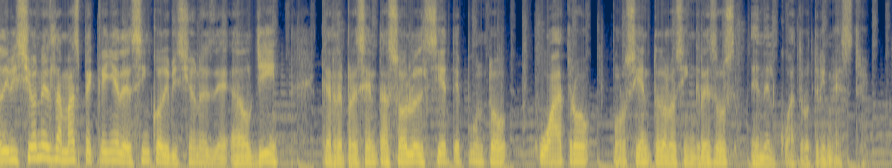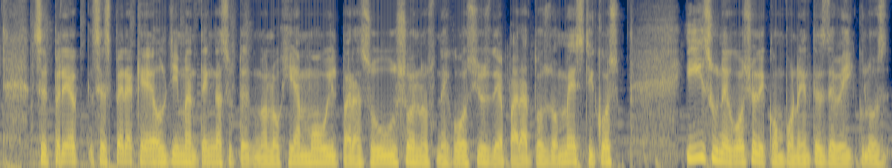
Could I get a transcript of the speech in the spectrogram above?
división es la más pequeña de cinco divisiones de LG, que representa solo el 7.4% de los ingresos en el cuatro trimestre. Se espera, se espera, que LG mantenga su tecnología móvil para su uso en los negocios de aparatos domésticos y su negocio de componentes de vehículos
